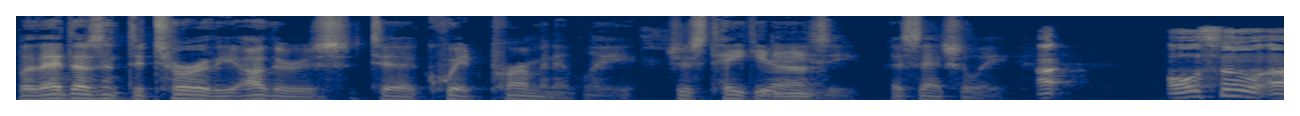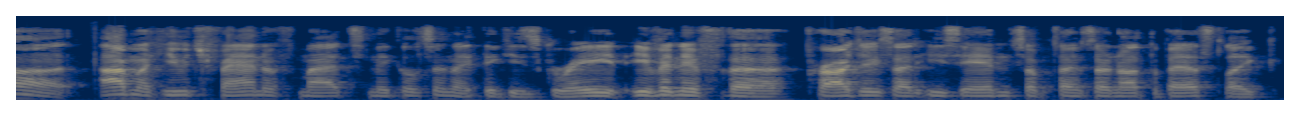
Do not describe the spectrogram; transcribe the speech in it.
but that doesn't deter the others to quit permanently. Just take it yeah. easy, essentially. I, also, uh, I'm a huge fan of Mads Mikkelsen. I think he's great, even if the projects that he's in sometimes are not the best. Like,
